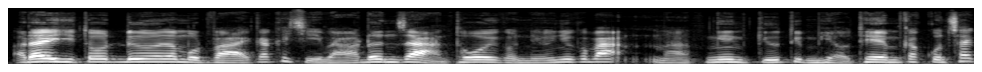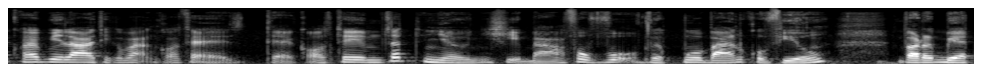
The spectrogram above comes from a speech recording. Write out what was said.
Ở đây thì tôi đưa ra một vài các cái chỉ báo đơn giản thôi, còn nếu như các bạn mà nghiên cứu tìm hiểu thêm các cuốn sách của Happy Life thì các bạn có thể thể có thêm rất nhiều những chỉ báo phục vụ việc mua bán cổ phiếu và đặc biệt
